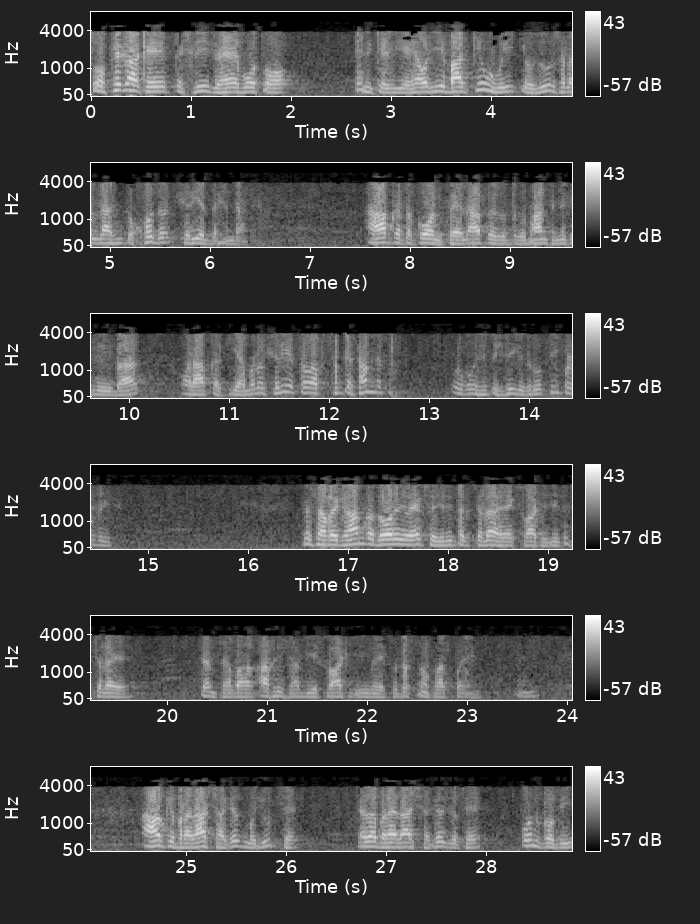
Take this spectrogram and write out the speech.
تو فقہ کے تشریح جو ہے، وہ تو ان کے لیے ہے اور یہ بات کیوں ہوئی کہ حضور صلی اللہ علیہ وسلم تو خود شریعت دہندہ تھے؟ آپ کا تو کول فیل آپ کا زبان سے نکلی ہوئی بات اور آپ کا کیا عمل شریعت تو آپ سب کے سامنے تھا۔ ان کو کسی تشریح کی ضرورت نہیں پڑ رہی تھی۔ پھر صحابہ اکرام کا دور جو ایک سو ہجری تک چلا ہے، ایک سو آٹھ ہجری تک چلا ہے۔ چند صاحب آخری صاحب ایک سو آٹھ ہجری میں ایک سو دس میں فات پڑے ہیں۔ آپ کے براہ راست شاگرد موجود تھے۔ زیادہ براہ راست شاگرد جو تھے، ان کو بھی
